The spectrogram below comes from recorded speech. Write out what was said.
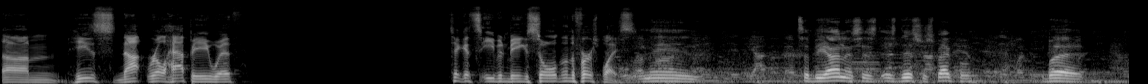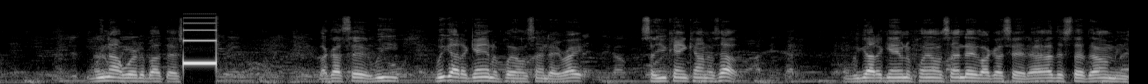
Um, he's not real happy with tickets even being sold in the first place. I mean, to be honest, it's, it's disrespectful, but we're not worried about that. Like I said, we we got a game to play on Sunday, right? So you can't count us out. We got a game to play on Sunday. Like I said, that other stuff that don't mean.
